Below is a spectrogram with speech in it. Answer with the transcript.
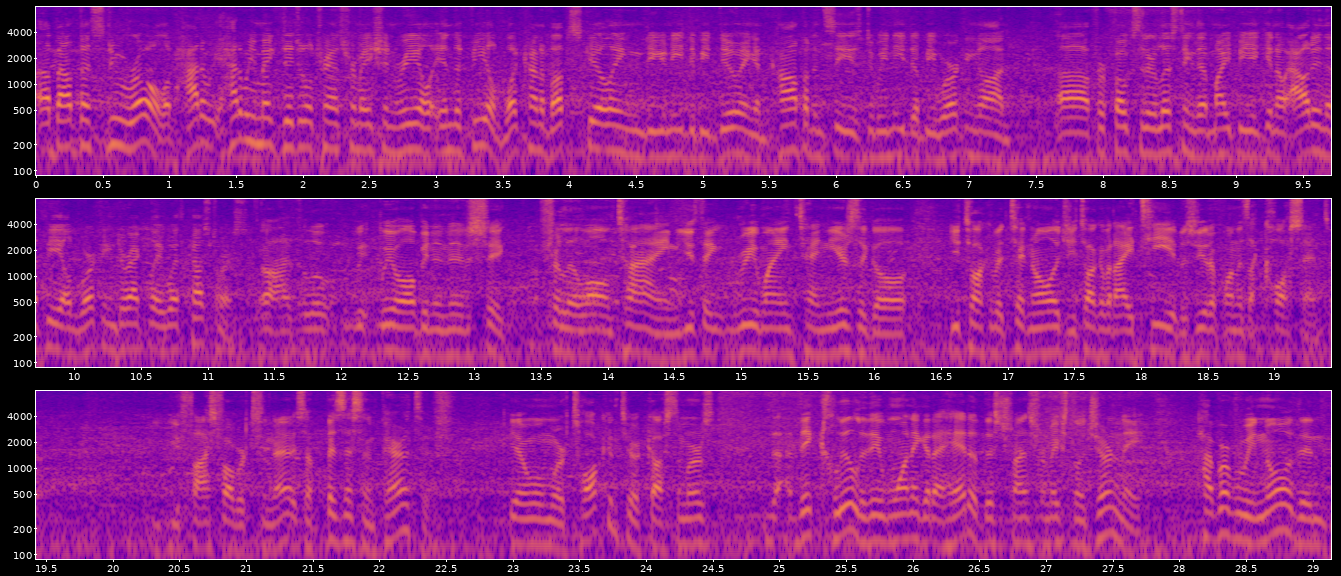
about this new role of how do, we, how do we make digital transformation real in the field? What kind of upskilling do you need to be doing and competencies do we need to be working on uh, for folks that are listening that might be you know, out in the field working directly with customers? look, we, we've all been in the industry for a long time. You think rewind 10 years ago, you talk about technology, you talk about IT, it was viewed upon as a cost center. You fast forward to now, it's a business imperative you know, when we're talking to our customers, they clearly, they want to get ahead of this transformational journey. However, we know then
